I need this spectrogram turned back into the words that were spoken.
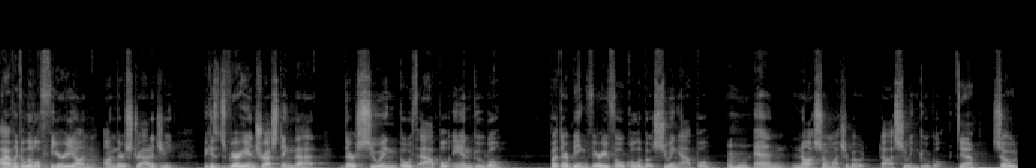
I have like a little theory on on their strategy because it's very interesting that they're suing both Apple and Google, but they're being very vocal about suing Apple Mm-hmm. and not so much about uh, suing Google. Yeah. So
